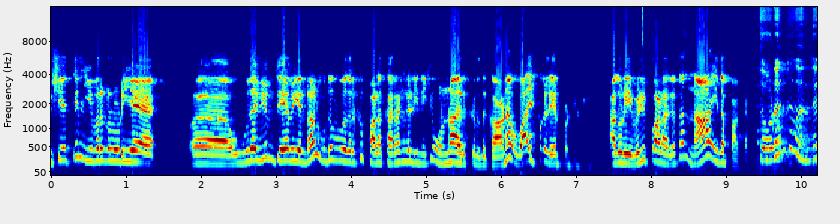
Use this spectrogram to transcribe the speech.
விஷயத்தில் இவர்களுடைய உதவியும் தேவை என்றால் உதவுவதற்கு பல கரங்கள் இன்னைக்கு ஒன்னா இருக்கிறதுக்கான வாய்ப்புகள் ஏற்பட்டு இருக்கு அதோடைய வெளிப்பாடாகத்தான் நான் இதை பார்க்கறேன். தொடர்ந்து வந்து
